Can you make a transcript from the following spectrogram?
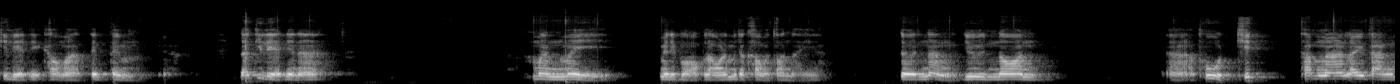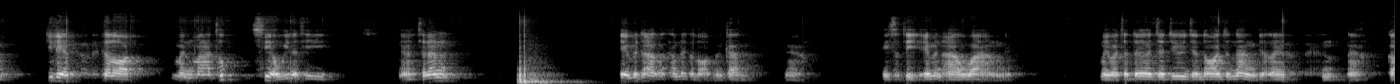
กิเลสนี่เข้ามาเต็มเต็มแล้วกิเลสเนี่ยนะ มันไม่ไม่ได้บอกเราแล้วมันจะเข้ามาตอนไหนเดินนั่ง ยืนนอนอ่าพูดคิดทำงานอะไรต่างกิเลสตลอด มันมาทุกเสี้ยววินาที นะฉะนั้นเอ็มเออาร์ก็ทำได้ตลอดเหมือนกันนะมีสติเอ็มเออาร์ว่างเนี่ยไม่ว่าจะเดินจะยืนจะนอนจะนั่งจะอะไรนะก็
